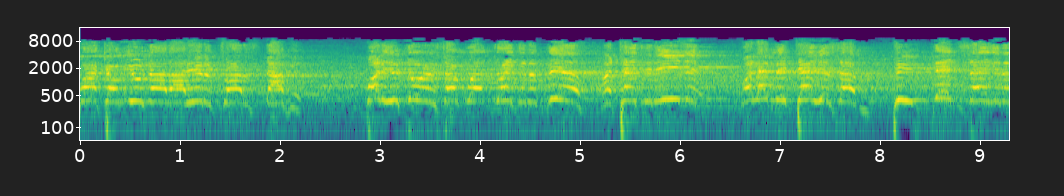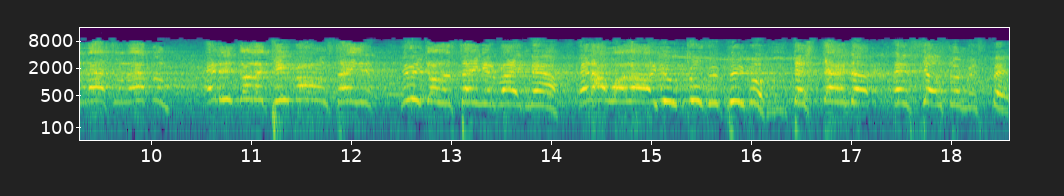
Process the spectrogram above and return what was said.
why come you not out here to try to stop it? What are you doing somewhere drinking a beer or taking it easy? Well, let me tell you something. He's been singing the national anthem, and he's gonna keep on singing it, and he's gonna sing it right now. And I want all you goofy people to stand up and show some respect.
